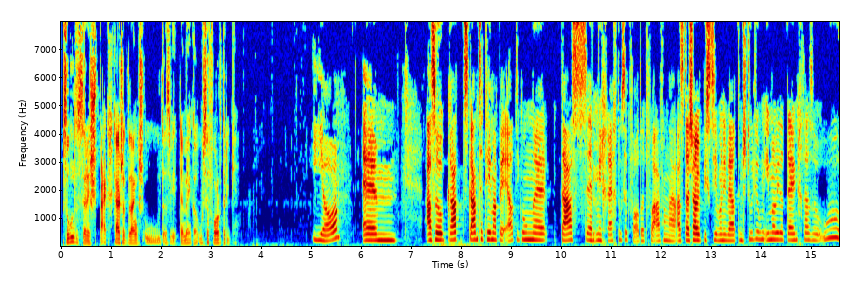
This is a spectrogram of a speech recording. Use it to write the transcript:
besonders Respekt hast oder denkst, uh, das wird eine mega Herausforderung? Ja, ähm, also gerade das ganze Thema Beerdigungen, das hat mich recht herausgefordert von Anfang an. Also das ist auch etwas, was ich während dem Studium immer wieder gedacht habe, so, uh,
